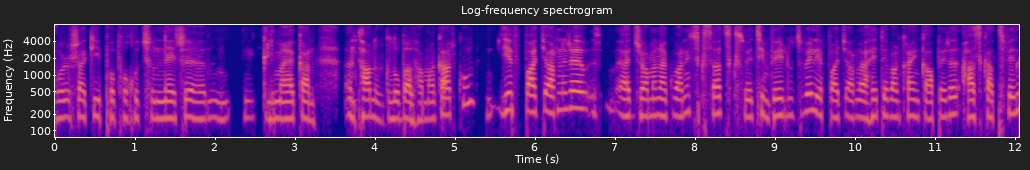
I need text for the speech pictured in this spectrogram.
որոշակի փոփոխություններ կլիմայական ընդհանուր գլոբալ համակարգում եւ պատճառները այդ ժամանակվանից սկսած սկսվեցին վերլուծվել եւ պատճառը հետևանքային կապերը հասկացվել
